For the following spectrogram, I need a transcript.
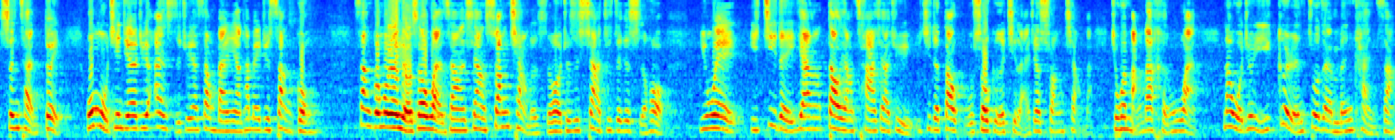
生产队。我母亲就要去按时就像上班一样，他们要去上工。上工的，有时候晚上像双抢的时候，就是夏季这个时候，因为一季的秧稻秧插下去，一季的稻谷收割起来叫双抢嘛，就会忙到很晚。那我就一个人坐在门槛上，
